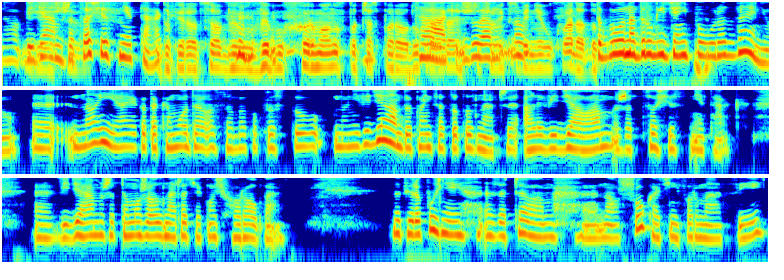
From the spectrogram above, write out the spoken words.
no, wiedziałam, że coś jest nie tak. Dopiero co był wybuch hormonów podczas porodu, tak, prawda? Jeszcze byłam, człowiek no, sobie nie układa. Do... To było na drugi dzień po mhm. urodzeniu. E, no i ja, jako taka młoda osoba, po prostu no, nie wiedziałam do końca, co to znaczy, ale wiedziałam, że coś jest nie tak. E, wiedziałam, że to może oznaczać jakąś chorobę. Dopiero później zaczęłam e, no, szukać informacji,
